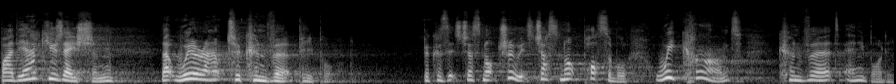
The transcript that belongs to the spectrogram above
by the accusation that we're out to convert people because it's just not true. It's just not possible. We can't convert anybody.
